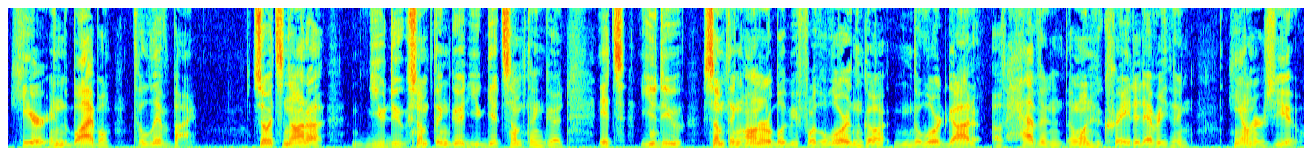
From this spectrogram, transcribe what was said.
here in the Bible to live by. So it's not a you do something good, you get something good. It's you do something honorable before the Lord, and the Lord God of heaven, the one who created everything, he honors you.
